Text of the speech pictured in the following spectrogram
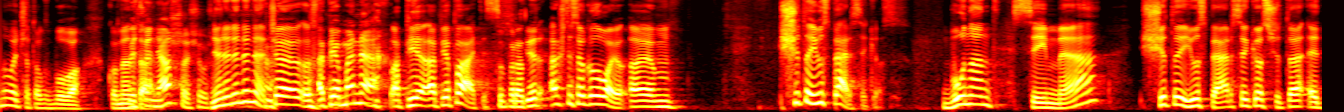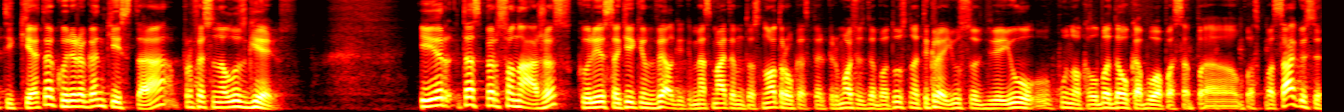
Nu, va čia toks buvo Bet komentaras. čia ne aš rašiau. Ne, ne, ne, ne, ne. čia Apie mane. apie, apie patį. Supratau. Ir aš tiesiog galvoju, um, šitą jūs persekios. Būnant Seime, šitą jūs persekios šitą etiketę, kuri yra gan keista, profesionalus gėjus. Ir tas personažas, kuris, sakykime, vėlgi, kaip mes matėm tas nuotraukas per pirmosius debatus, na tikrai jūsų dviejų kūno kalba daug ką buvo pasa, pa, pas, pasakiusi.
